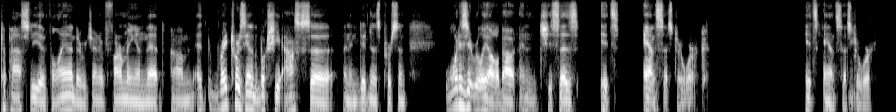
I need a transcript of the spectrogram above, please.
capacity of the land and regenerative farming, and that um, at, right towards the end of the book, she asks uh, an indigenous person, "What is it really all about?" And she says, "It's ancestor work. It's ancestor work.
